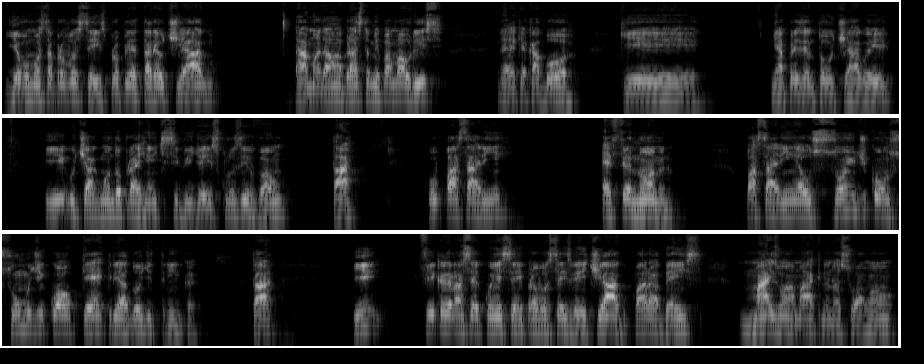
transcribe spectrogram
e eu vou mostrar para vocês. Proprietário é o Thiago, tá? Mandar um abraço também para Maurício, né, que acabou que me apresentou o Thiago aí. E o Thiago mandou pra gente esse vídeo aí exclusivão, tá? O passarinho é fenômeno. O passarinho é o sonho de consumo de qualquer criador de trinca, tá? E fica na sequência aí para vocês verem. Tiago, parabéns. Mais uma máquina na sua mão.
